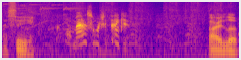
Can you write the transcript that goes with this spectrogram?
I see. Oh man, so what you thinking? All right, look.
